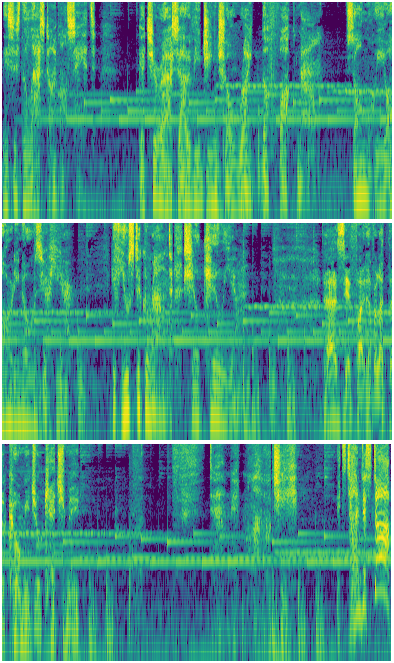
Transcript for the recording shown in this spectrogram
This is the last time I'll say it. Get your ass out of Ijincho right the fuck now. Song Hui already knows you're here. If you stick around, she'll kill you. As if I'd ever let the Geomijul catch me. Time to stop!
